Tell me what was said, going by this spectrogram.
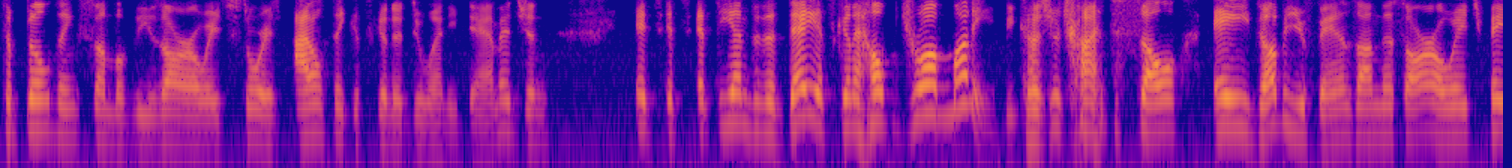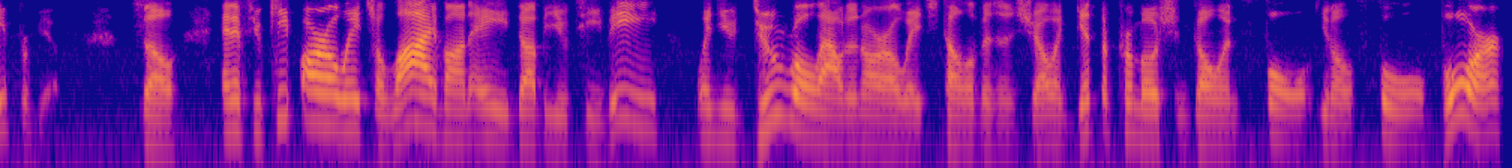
to building some of these ROH stories. I don't think it's going to do any damage. And it's it's at the end of the day, it's going to help draw money because you're trying to sell AEW fans on this ROH pay per view. So, and if you keep ROH alive on AEW TV, when you do roll out an ROH television show and get the promotion going full, you know, full bore,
